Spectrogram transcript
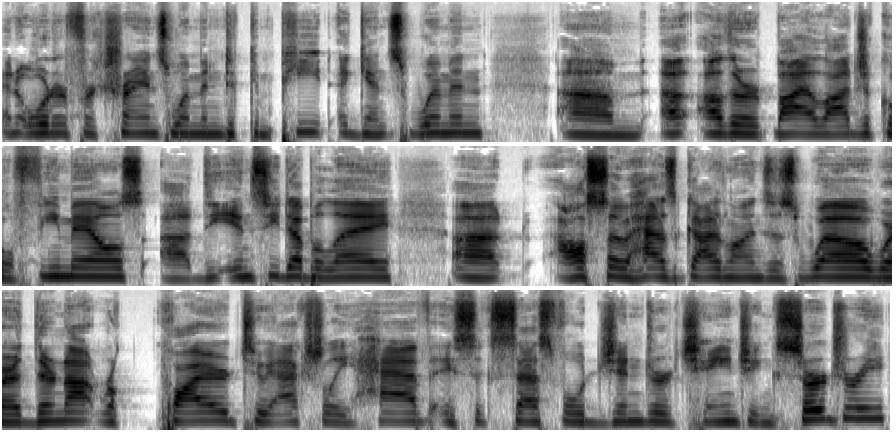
in order for trans women to compete against women, um, other biological females. Uh, the NCAA uh, also has guidelines as well where they're not required to actually have a successful gender changing surgery,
